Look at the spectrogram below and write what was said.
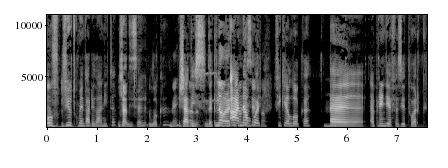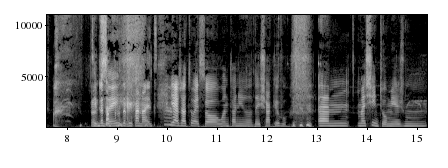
Ouve, viu o documentário da Anitta? Já disse, é louca, né? Já disse. de- aqui. Não, é ah, não, não, disseste, pois. não. Uhum. Fiquei louca. Ah, aprendi a fazer twerk. Pronto, Tipo, já está pronta para a night. Yeah, já estou, é só o António deixar que eu vou. Ahm, mas sim, estou mesmo.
